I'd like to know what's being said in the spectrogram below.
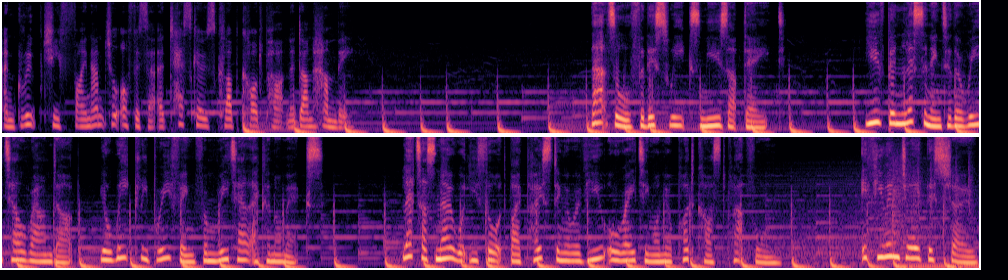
and Group Chief Financial Officer at Tesco's Clubcard partner dunnhumby. That's all for this week's news update. You've been listening to the Retail Roundup, your weekly briefing from Retail Economics. Let us know what you thought by posting a review or rating on your podcast platform. If you enjoyed this show,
